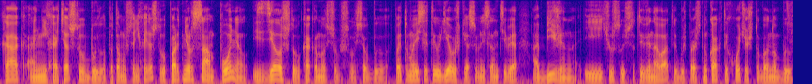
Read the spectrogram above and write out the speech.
как они хотят, чтобы было, потому что они хотят, чтобы партнер сам понял и сделал, чтобы как оно, чтобы, чтобы все было. Поэтому если ты у девушки, особенно если она на тебя обижена и чувствует, что ты виноват, и будешь спрашивать, ну как ты хочешь, чтобы оно было,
